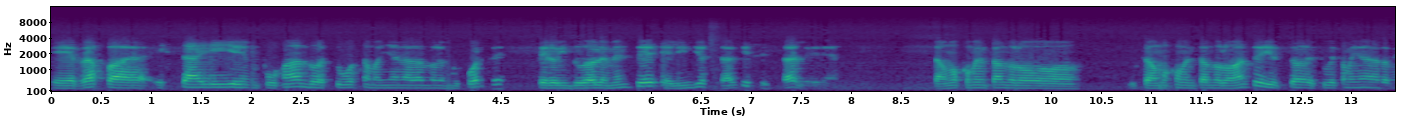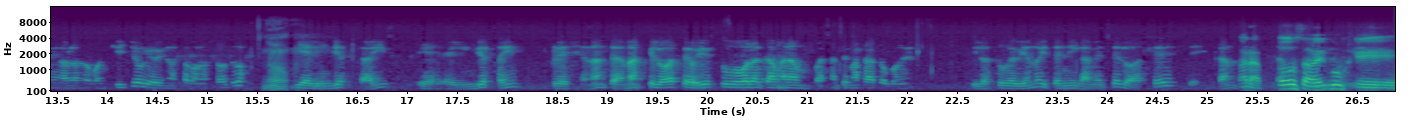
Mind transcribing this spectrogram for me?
Eh, Rafa está ahí empujando, estuvo esta mañana dándole muy fuerte, pero indudablemente el indio está que se sale. Estamos comentándolo estábamos comentándolo antes y estuve esta mañana también hablando con Chicho, que hoy no está con nosotros, y el indio está ahí, el indio está impresionante, además que lo hace, hoy estuvo la cámara bastante más rato con él, y lo estuve viendo y técnicamente lo hace de escándalo. Ahora, todos sabemos que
